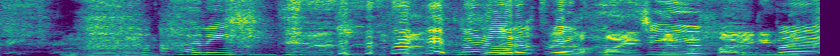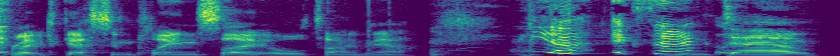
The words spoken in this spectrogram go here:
great turn. honey? Yeah, the fact- I don't know how to they break were, this hide- to they you, were hiding but the correct guess in plain sight all the time. Yeah. yeah, exactly. Damn.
